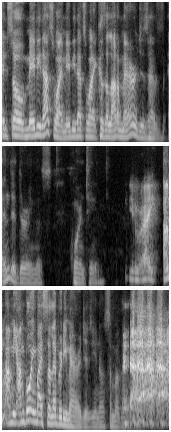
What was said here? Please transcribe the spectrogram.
and so maybe that's why. Maybe that's why, because a lot of marriages have ended during this quarantine. You're right. I'm, I mean, I'm going by celebrity marriages. You know, some of that.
